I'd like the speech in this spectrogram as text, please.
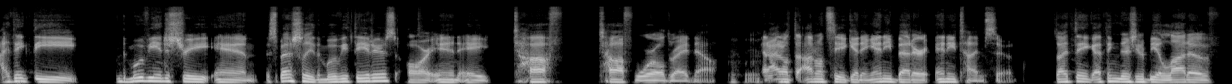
I think the the movie industry and especially the movie theaters are in a tough, tough world right now. Mm-hmm. And I don't I don't see it getting any better anytime soon. So I think I think there's gonna be a lot of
